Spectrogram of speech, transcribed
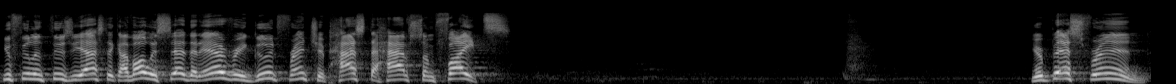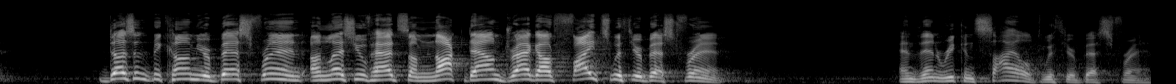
you feel enthusiastic. I've always said that every good friendship has to have some fights. Your best friend doesn't become your best friend unless you've had some knockdown, drag out fights with your best friend and then reconciled with your best friend.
